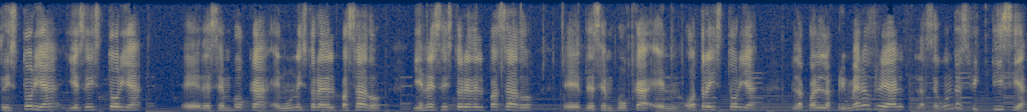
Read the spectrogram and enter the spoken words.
tu historia y esa historia eh, desemboca en una historia del pasado y en esa historia del pasado eh, desemboca en otra historia, la cual la primera es real, la segunda es ficticia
